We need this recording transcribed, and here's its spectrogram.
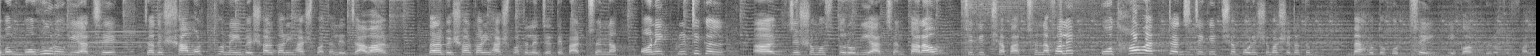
এবং বহু রোগী আছে যাদের সামর্থ্য নেই বেসরকারি হাসপাতালে যাওয়ার। তারা বেসরকারি হাসপাতালে যেতে পারছেন না। অনেক ক্রিটিক্যাল যে সমস্ত রোগী আছেন তারাও চিকিৎসা পাচ্ছেন না। ফলে কোথাও একটা যে চিকিৎসা পরিষেবা সেটা তো ব্যাহত হচ্ছেই এই কর্মবিরতির ফলে।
